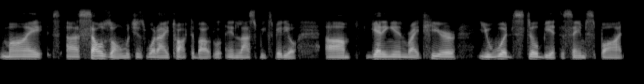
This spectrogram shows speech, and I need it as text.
my uh, sell zone, which is what I talked about in last week's video. Um, getting in right here, you would still be at the same spot.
